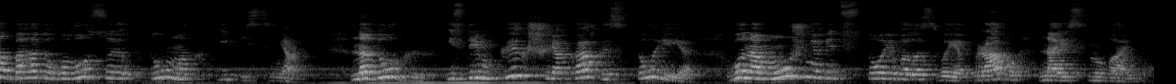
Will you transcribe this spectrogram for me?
вона багатоголосою в думах і піснях. На довгих і стрімких шляхах історії вона мужньо відстоювала своє право на існування.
